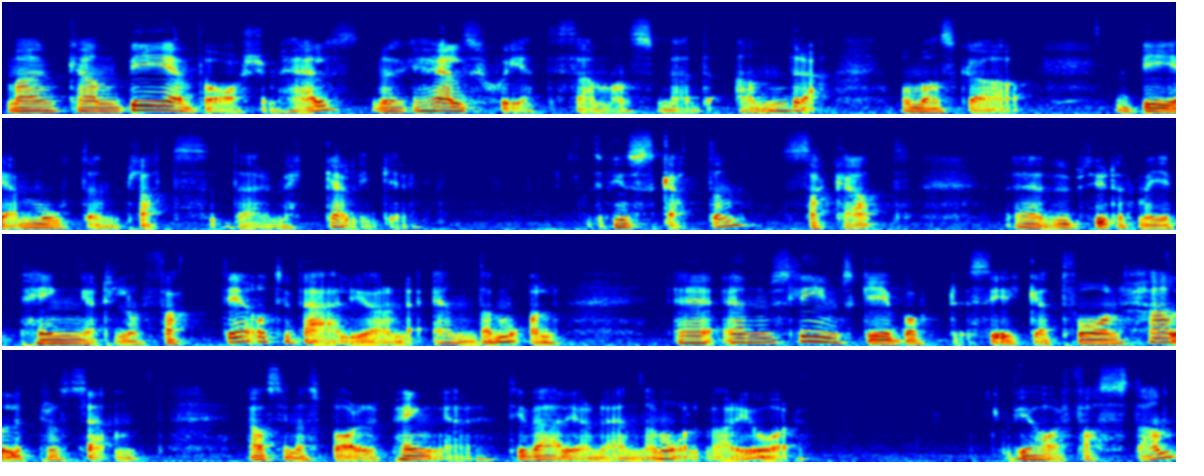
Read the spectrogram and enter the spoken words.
Man kan be var som helst, men det ska helst ske tillsammans med andra. Och man ska be mot en plats där Mecka ligger. Det finns skatten, zakat. Eh, det betyder att man ger pengar till de fattiga och till välgörande ändamål. Eh, en muslim ska ge bort cirka 2,5 procent av sina sparade pengar till välgörande ändamål varje år. Vi har fastan.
